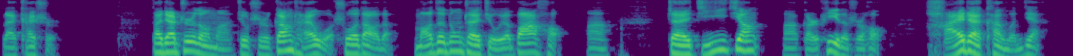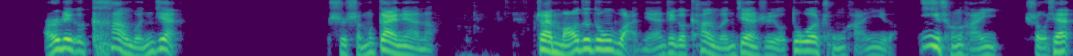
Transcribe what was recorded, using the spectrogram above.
来开始。大家知道吗？就是刚才我说到的，毛泽东在九月八号啊，在即将啊嗝屁的时候。还在看文件，而这个看文件是什么概念呢？在毛泽东晚年，这个看文件是有多重含义的。一层含义，首先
